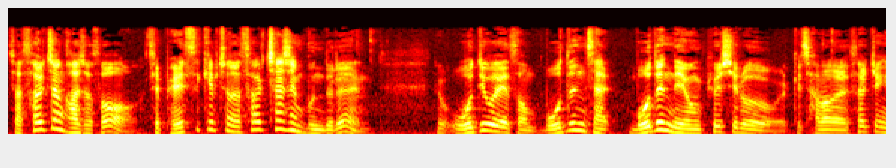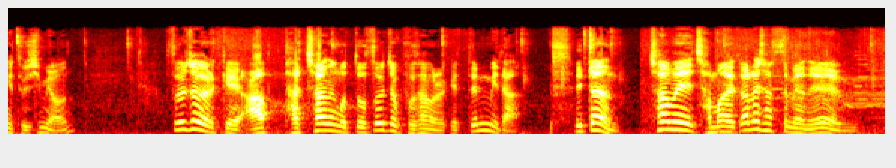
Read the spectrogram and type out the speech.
자 설정 가셔서 제 벨스 캡처를 설치하신 분들은 오디오에서 모든 자, 모든 내용 표시로 이렇게 자막을 설정해 두시면 솔저가 이렇게 앞 닫혀하는 것도 솔저 부상으로 이렇게 뜹니다 일단 처음에 자막을 깔으셨으면은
